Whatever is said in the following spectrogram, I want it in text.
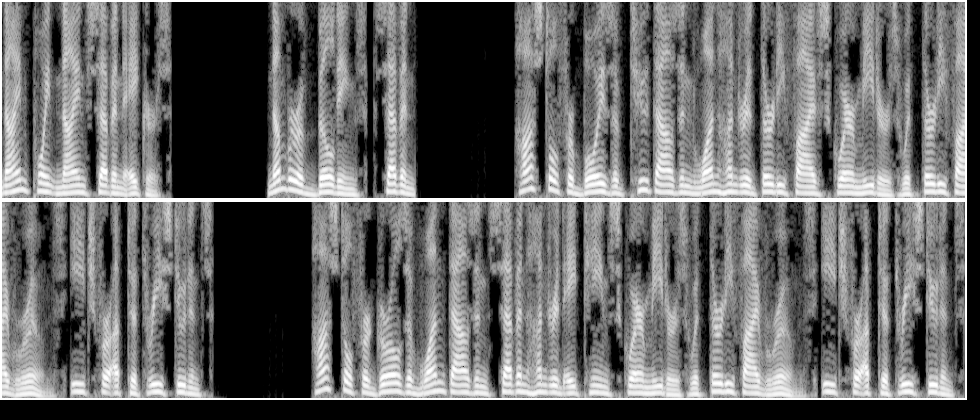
9.97 acres. Number of buildings 7 Hostel for boys of 2135 square meters with 35 rooms each for up to 3 students. Hostel for girls of 1718 square meters with 35 rooms each for up to 3 students.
